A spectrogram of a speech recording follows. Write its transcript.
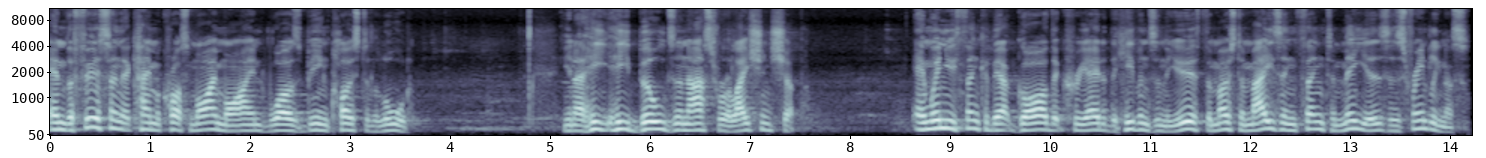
And the first thing that came across my mind was being close to the Lord. You know, He, he builds in us relationship. And when you think about God that created the heavens and the earth, the most amazing thing to me is His friendliness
